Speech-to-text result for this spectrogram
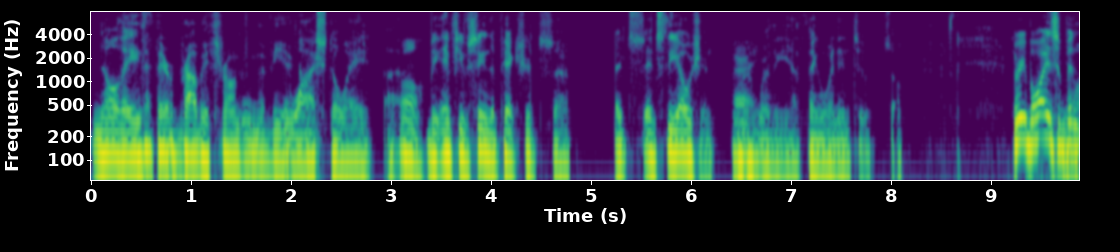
No, they They were probably thrown from the vehicle. washed away. Uh, Oh. If you've seen the picture, it's uh, It's it's the ocean where, right. where the uh, thing went into. So, three boys have been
